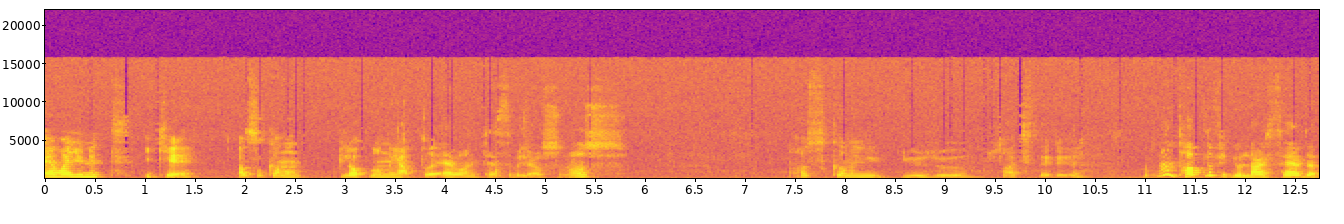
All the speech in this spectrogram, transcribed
Eva Unit 2 Asuka'nın pilotluğunu yaptığı Eva ünitesi biliyorsunuz. Asuka'nın yüzü, saçları. Ben tatlı figürler sevdim.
